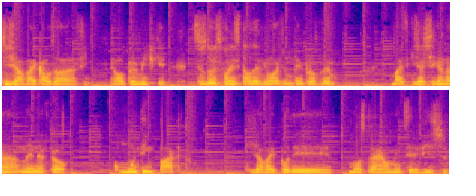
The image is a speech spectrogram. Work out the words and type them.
que já vai causar, assim, é, obviamente que se os dois forem citar o Devin Lloyd não tem problema, mas que já chega na, na NFL com muito impacto, que já vai poder mostrar realmente serviço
